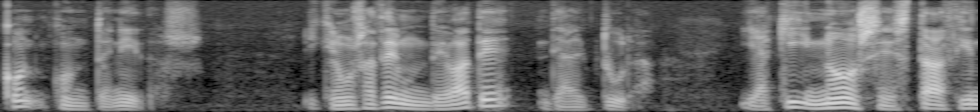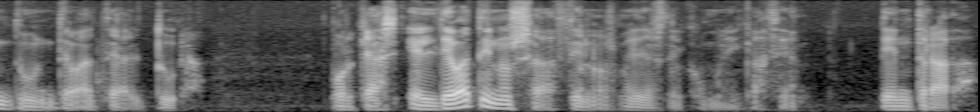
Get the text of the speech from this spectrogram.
con contenidos. Y queremos hacer un debate de altura. Y aquí no se está haciendo un debate de altura, porque el debate no se hace en los medios de comunicación, de entrada.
